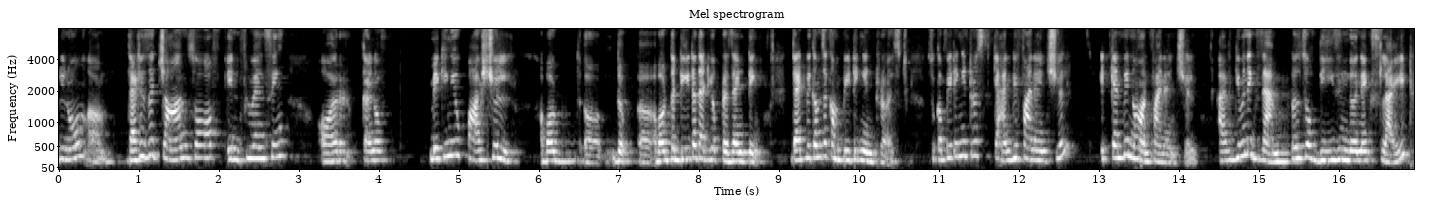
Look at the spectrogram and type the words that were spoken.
you know um, that has a chance of influencing or kind of making you partial about uh, the uh, about the data that you're presenting that becomes a competing interest. So competing interest can be financial it can be non-financial. I've given examples of these in the next slide.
